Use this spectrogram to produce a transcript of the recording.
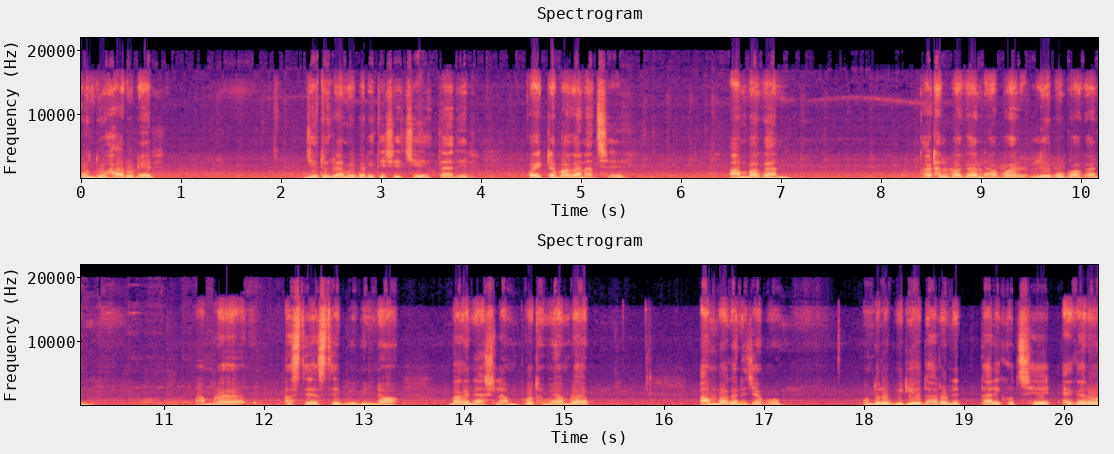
বন্ধু হারুনের, যেহেতু গ্রামের বাড়িতে এসেছি, তাদের কয়েকটা বাগান আছে। আম বাগান, কাঁঠাল বাগান, আবার লেবু বাগান। আমরা আস্তে আস্তে বিভিন্ন বাগানে আসলাম। প্রথমে আমরা আম বাগানে যাব। বন্ধুরা, ভিডিও ধারণের তারিখ হচ্ছে এগারো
